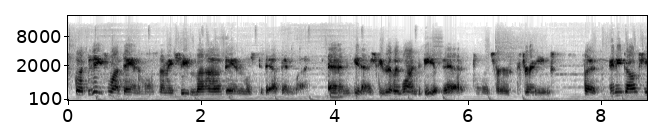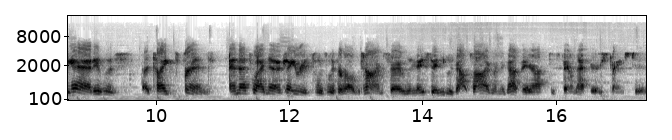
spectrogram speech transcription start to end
well, Denise loved animals. I mean, she loved animals to death anyway. And, you know, she really wanted to be a vet, It was her dream. But any dog she had, it was a tight friend. And that's why I know K Ridge was with her all the time. So when they said he was outside when they got there, I just found that very strange, too.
